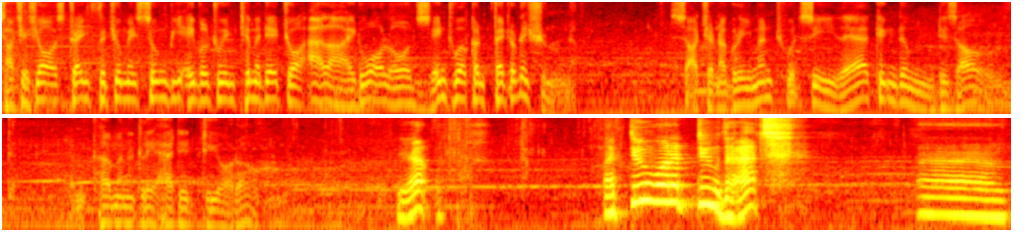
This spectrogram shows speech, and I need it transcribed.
Such is your strength that you may soon be able to intimidate your allied warlords into a confederation. Such an agreement would see their kingdom dissolved and permanently added to your own. Yep. I do want to do that. Um,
